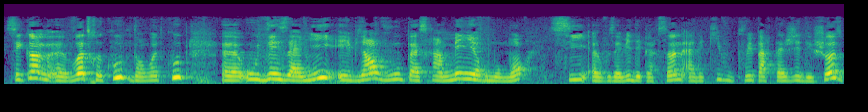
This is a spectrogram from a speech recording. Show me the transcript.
C'est comme euh, votre couple dans votre couple euh, ou des amis et eh bien vous passerez un meilleur moment si euh, vous avez des personnes avec qui vous pouvez partager des choses.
